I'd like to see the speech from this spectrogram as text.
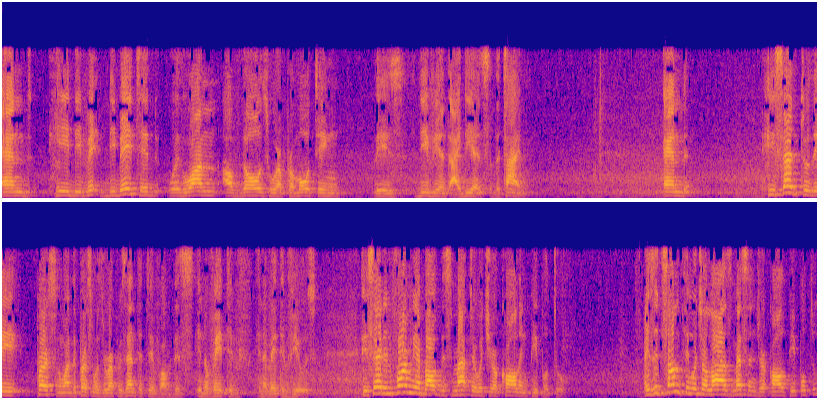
and he deba debated with one of those who were promoting these deviant ideas at the time. And he said to the person, when the person was the representative of this innovative, innovative views, he said, inform me about this matter which you're calling people to. Is it something which Allah's messenger called people to?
